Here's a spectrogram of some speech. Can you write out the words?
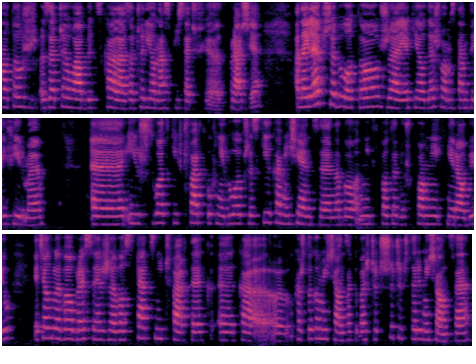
no to już zaczęła być skala, zaczęli o nas pisać w, w prasie, a najlepsze było to, że jak ja odeszłam z tamtej firmy e, i już słodkich czwartków nie było przez kilka miesięcy, no bo nikt potem już po mnie ich nie robił, ja ciągle wyobraź sobie, że w ostatni czwartek e, ka, e, każdego miesiąca, chyba jeszcze 3 czy 4 miesiące,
